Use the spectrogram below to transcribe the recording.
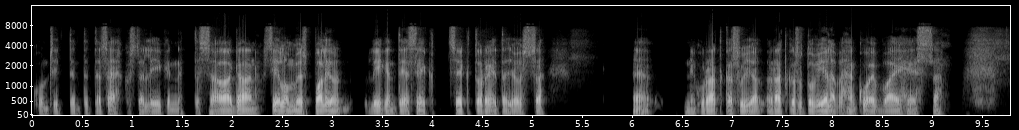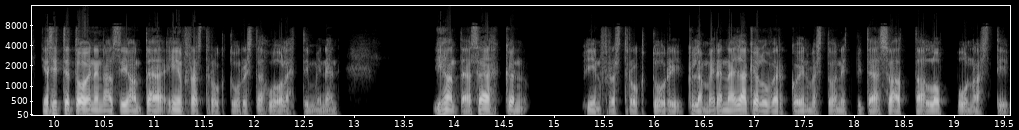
kun sitten tätä sähköistä liikennettä saadaan. Siellä on myös paljon liikenteen sektoreita, joissa niin kuin ratkaisuja, ratkaisut on vielä vähän koevaiheessa. Ja sitten toinen asia on tämä infrastruktuurista huolehtiminen. Ihan tämä sähkön infrastruktuuri, kyllä meidän nämä jakeluverkkoinvestoinnit pitää saattaa loppuun asti,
